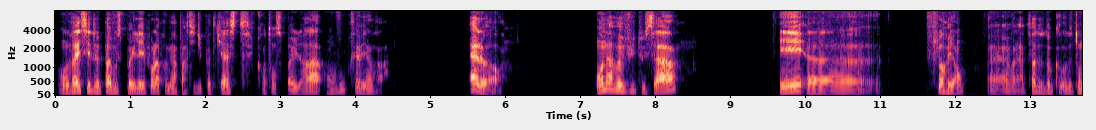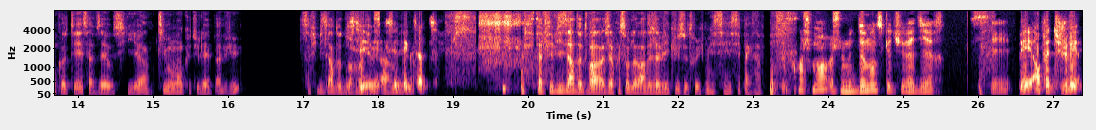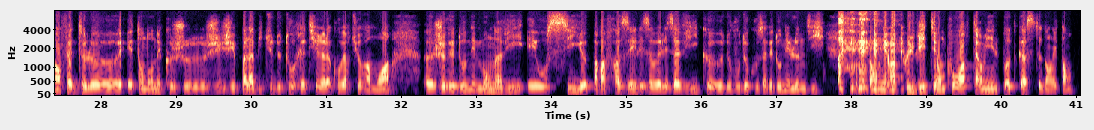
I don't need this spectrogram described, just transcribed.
On va essayer de ne pas vous spoiler pour la première partie du podcast. Quand on spoilera, on vous préviendra. Alors, on a revu tout ça. Et Florian, euh, voilà, toi de, ton côté, ça faisait aussi un petit moment que tu l'avais pas vu. Ça fait bizarre de devoir regarder ça. C'est exact. ça fait bizarre de devoir. J'ai l'impression de l'avoir déjà vécu ce truc, mais c'est pas grave. Franchement, je me demande ce que tu vas dire. Mais en fait, je vais, en fait, le, étant donné que je j'ai pas l'habitude de tout retirer la couverture à moi, euh, je vais donner mon avis et aussi euh, paraphraser les, les avis que de vous deux que vous avez donné lundi. Comme ça, on ira plus vite et on pourra terminer le podcast dans les temps.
